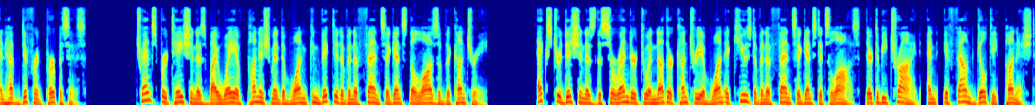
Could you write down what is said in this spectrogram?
and have different purposes. Transportation is by way of punishment of one convicted of an offense against the laws of the country. Extradition is the surrender to another country of one accused of an offense against its laws, there to be tried, and, if found guilty, punished.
